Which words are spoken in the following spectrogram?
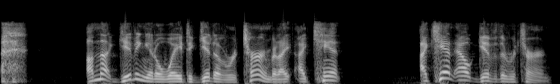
I'm not giving it away to get a return, but I, I can't I can't outgive the return.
